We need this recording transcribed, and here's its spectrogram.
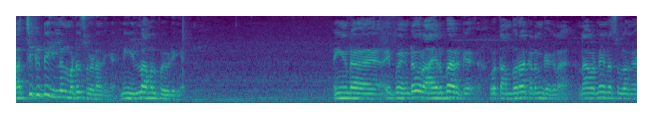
வச்சுக்கிட்டு இல்லைன்னு மட்டும் சொல்லிடாதீங்க. நீங்கள் இல்லாமல் போயிடுங்க நீங்கள் என்கிட்ட இப்போ என்கிட்ட ஒரு ஆயிரம் ரூபாய் இருக்குது ஒருத்த ஐம்பது ரூபா கடன் கேட்குறேன் நான் உடனே என்ன சொல்லுவாங்க?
